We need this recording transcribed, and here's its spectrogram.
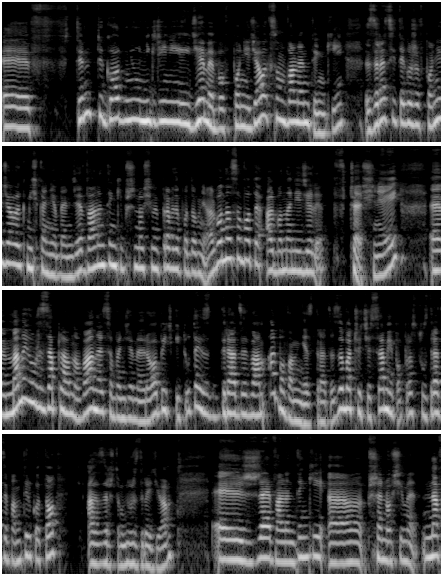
E, W tym tygodniu nigdzie nie jedziemy, bo w poniedziałek są walentynki. Z racji tego, że w poniedziałek Miśka nie będzie, walentynki przynosimy prawdopodobnie albo na sobotę, albo na niedzielę wcześniej. E, Mamy już zaplanowane, co będziemy robić, i tutaj zdradzę Wam, albo Wam nie zdradzę. Zobaczycie sami, po prostu zdradzę Wam tylko to, a zresztą już zdradziłam, e, że walentynki przenosimy na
